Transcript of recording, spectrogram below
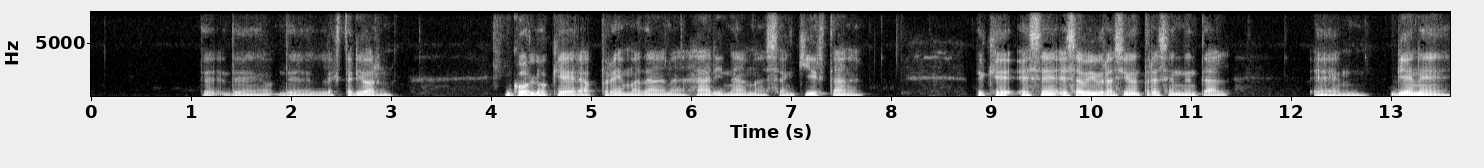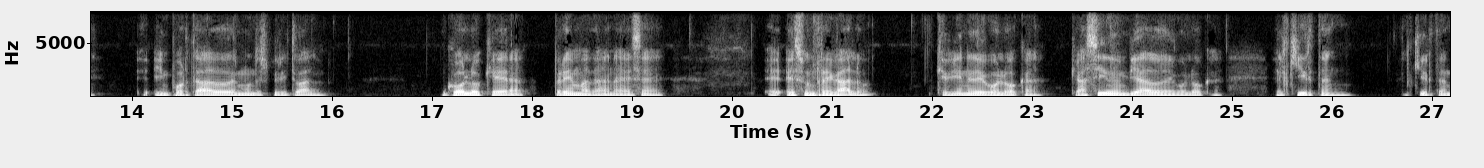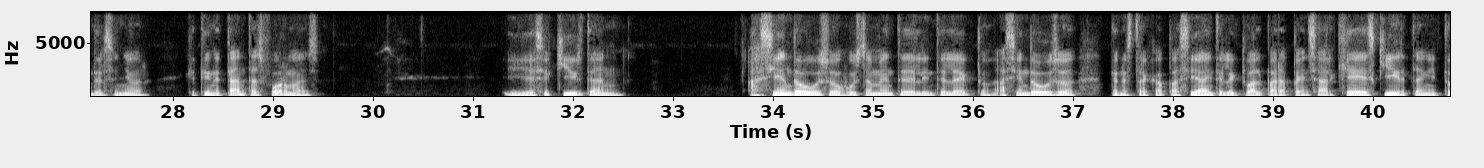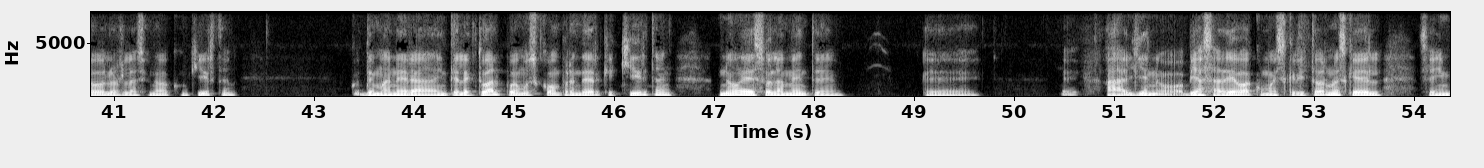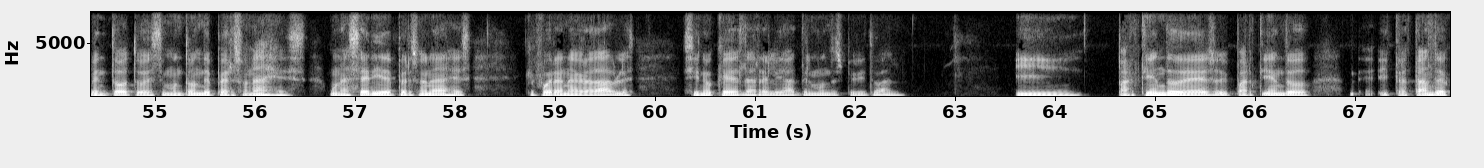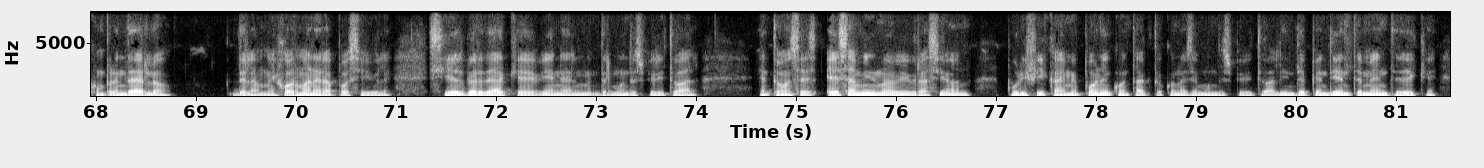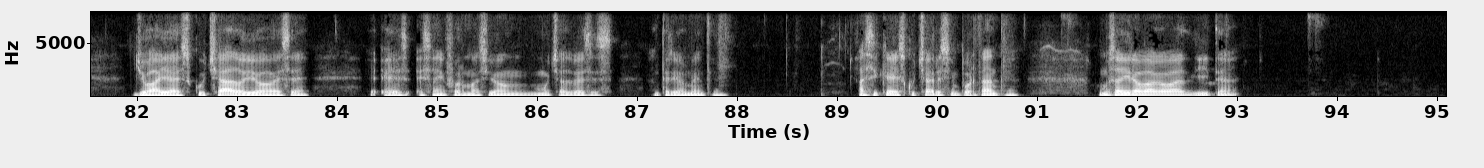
del exterior. Golo que era Premadana Harinama Sankirtana. De que ese, esa vibración trascendental em, viene importado del mundo espiritual. Golo que era Premadana, ese es un regalo que viene de Goloka, que ha sido enviado de Goloka, el Kirtan, el Kirtan del Señor, que tiene tantas formas. Y ese Kirtan, haciendo uso justamente del intelecto, haciendo uso de nuestra capacidad intelectual para pensar qué es Kirtan y todo lo relacionado con Kirtan, de manera intelectual podemos comprender que Kirtan no es solamente eh, eh, alguien o Vyasadeva como escritor, no es que él se inventó todo este montón de personajes, una serie de personajes que fueran agradables, sino que es la realidad del mundo espiritual. Y partiendo de eso y partiendo y tratando de comprenderlo de la mejor manera posible, si es verdad que viene del mundo espiritual, entonces esa misma vibración purifica y me pone en contacto con ese mundo espiritual, independientemente de que yo haya escuchado yo ese, esa información muchas veces anteriormente. Así que escuchar es importante. Vamos a ir a Bhagavad Gita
